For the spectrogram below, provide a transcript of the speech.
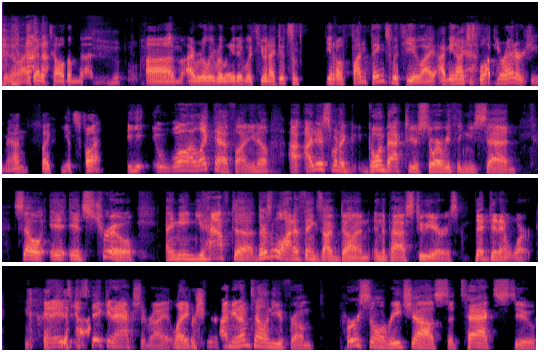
you know I gotta tell them that um, I really related with you, and I did some you know fun things with you. I I mean I yeah. just love your energy, man. Like it's fun. Well, I like to have fun. You know, I, I just want to going back to your story, everything you said. So it, it's true. I mean, you have to. There's a lot of things I've done in the past two years that didn't work, and it's, yeah. it's taking action, right? Like, sure. I mean, I'm telling you from personal reach outs to texts to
